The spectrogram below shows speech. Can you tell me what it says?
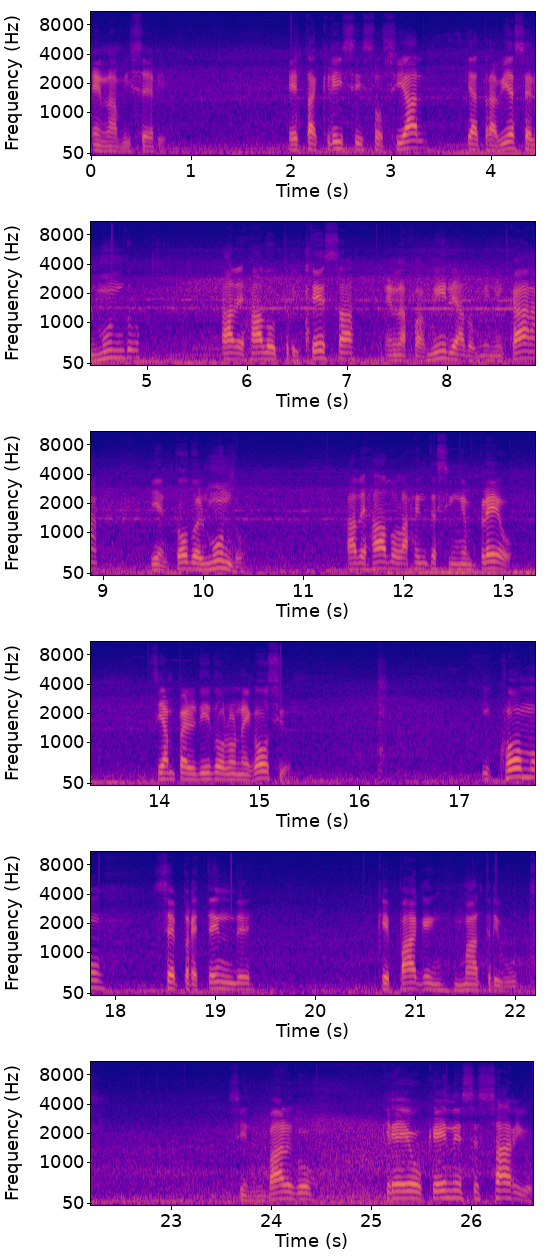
en la miseria. Esta crisis social que atraviesa el mundo ha dejado tristeza en la familia dominicana y en todo el mundo. Ha dejado a la gente sin empleo, se han perdido los negocios y cómo se pretende que paguen más tributo. Sin embargo, creo que es necesario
